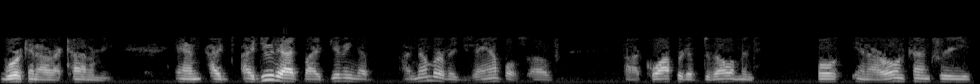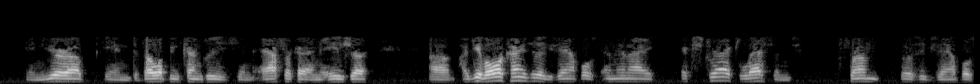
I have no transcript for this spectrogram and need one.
work in our economy. And I, I do that by giving a, a number of examples of uh, cooperative development, both in our own country, in Europe, in developing countries, in Africa and Asia. Uh, I give all kinds of examples, and then I extract lessons from those examples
